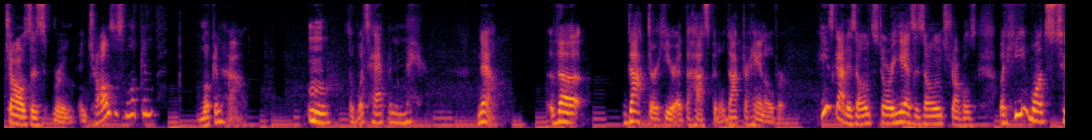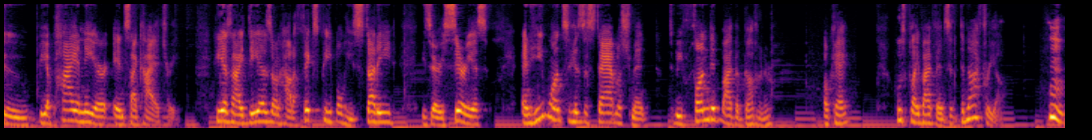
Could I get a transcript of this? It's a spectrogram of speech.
Charles's room. And Charles is looking, looking how. Mm. So what's happening there? Now, the doctor here at the hospital, Dr. Hanover, he's got his own story. He has his own struggles, but he wants to be a pioneer in psychiatry. He has ideas on how to fix people. He's studied, he's very serious, and he wants his establishment to be funded by the governor, okay, who's played by Vincent D'Onofrio. Hmm.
